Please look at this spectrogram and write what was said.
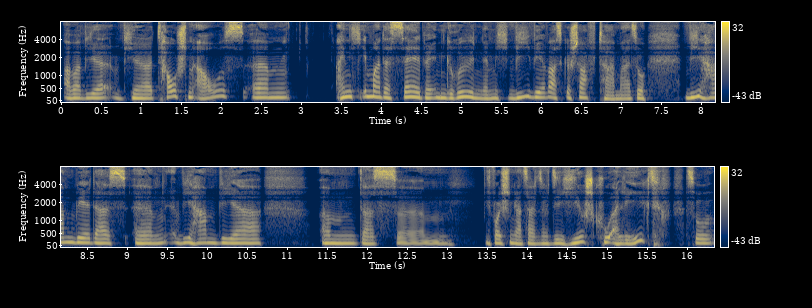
aber wir, wir tauschen aus, ähm, eigentlich immer dasselbe in Grün, nämlich wie wir was geschafft haben. Also wie haben wir das, ähm, wie haben wir ähm, das, ähm, ich wollte schon ganz sagen, die Hirschkuh erlegt, so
